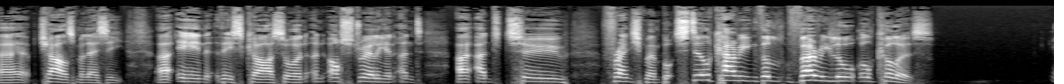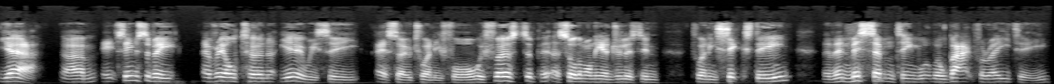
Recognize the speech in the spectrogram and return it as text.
uh, Charles Milesi, uh, in this car. So an, an Australian and uh, and two Frenchmen, but still carrying the very local colours. Yeah, um, it seems to be every alternate year we see SO24. We first saw them on the entry list in 2016. They then missed 17, were back for 18,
